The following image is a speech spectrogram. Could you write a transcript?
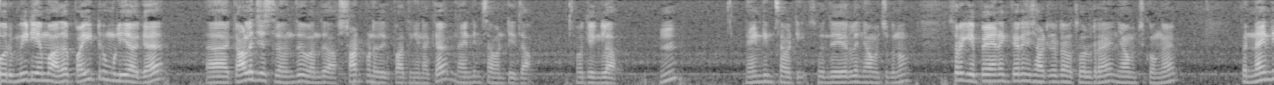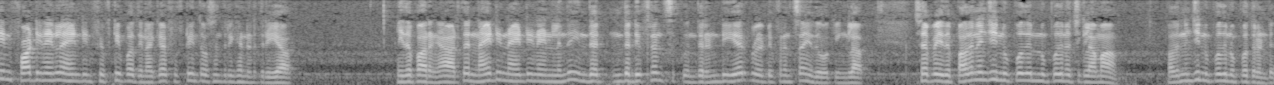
ஒரு மீடியமாக அதை பயிற்று மொழியாக காலேஜஸில் வந்து வந்து ஸ்டார்ட் பண்ணதுக்கு பார்த்தீங்கன்னாக்கா நைன்டீன் செவன்ட்டி தான். ஓகேங்களா ம்? நைன்டீன் செவன்ட்டி ஸோ இந்த இயரில் ஞாபகம் வச்சுக்கணும். ஸோ இப்போ எனக்கு தெரிஞ்ச ஷார்ட்கட் நான் சொல்கிறேன் ஞாபகம் வச்சுக்கோங்க. இப்போ நைன்டீன் ஃபார்ட்டி நைனில் நைன்டீன் ஃபிஃப்டி பார்த்தீங்கன்னாக்கா ஃபிஃப்டீன் தௌசண்ட் த்ரீ ஹண்ட்ரட் த்ரீயா இதை பாருங்க. அடுத்து நைன்டீன் நைன்டி நைன்லேருந்து இந்த இந்த டிஃப்ரென்ஸுக்கு இந்த ரெண்டு இயர்க்குள்ள டிஃப்ரென்ஸ் தான் இது ஓகேங்களா? ஸோ இப்போ இது பதினஞ்சு முப்பது முப்பதுன்னு வச்சுக்கலாமா? பதினஞ்சு முப்பது முப்பத்தி ரெண்டு.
